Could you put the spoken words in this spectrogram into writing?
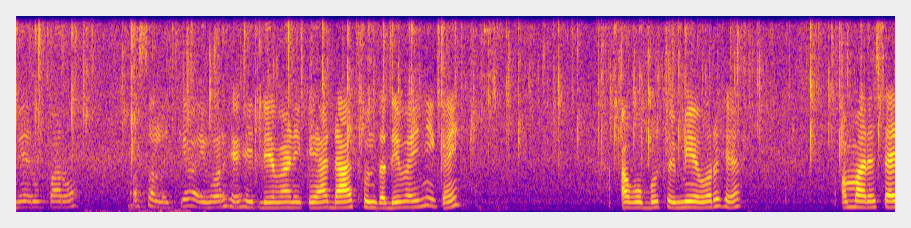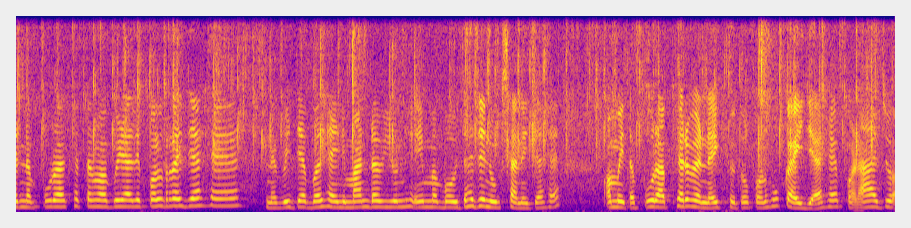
મેર ઉપારો અસલ જ કહેવાય, વરહે એટલે વાણી કંઈ આડા હાથું તો દેવાય નહીં કંઈ. આવો બધો મેં વરહે. અમારે સાઈડના પૂરા ખેતરમાં પીડાથી પલરાઈ જશે ને બીજા બધાની માંડવ્યું એમાં બહુ જાજે નુકસાની જશે અમે તો પૂરા ફેરવે નાખ્યું તો પણ સુકાઈ જશે પણ આ જો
